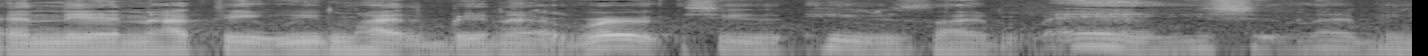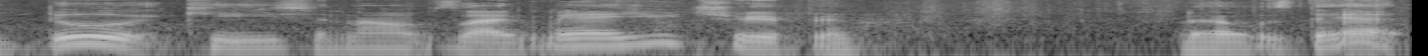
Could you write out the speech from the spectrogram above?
And then I think we might have been at work. She, he was like, man, you should let me do it, Keish. And I was like, man, you tripping. That was that.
